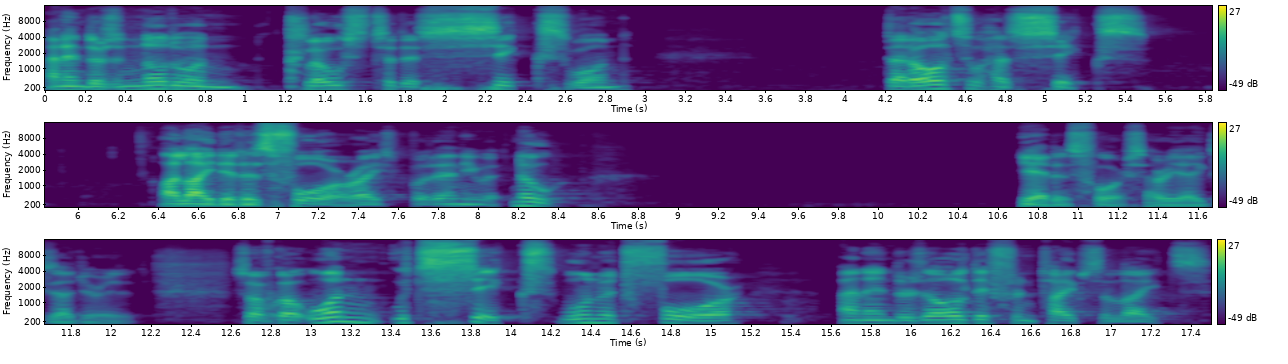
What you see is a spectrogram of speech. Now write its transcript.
And then there's another one close to the six one that also has six. I lied, it as four, right? But anyway, no. Yeah, there's four. Sorry, I exaggerated. So I've got one with six, one with four, and then there's all different types of lights.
